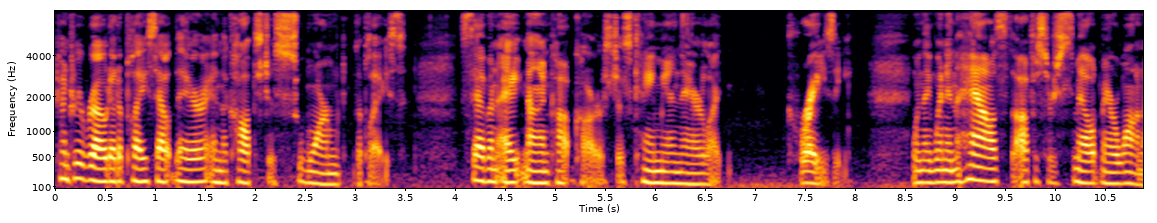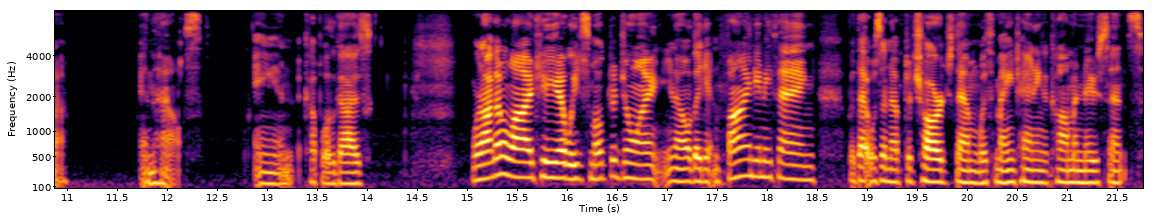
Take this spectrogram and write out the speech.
country road at a place out there, and the cops just swarmed the place. Seven, eight, nine cop cars just came in there like crazy. When they went in the house, the officers smelled marijuana in the house. And a couple of the guys, we're not going to lie to you, we smoked a joint. You know, they didn't find anything, but that was enough to charge them with maintaining a common nuisance.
